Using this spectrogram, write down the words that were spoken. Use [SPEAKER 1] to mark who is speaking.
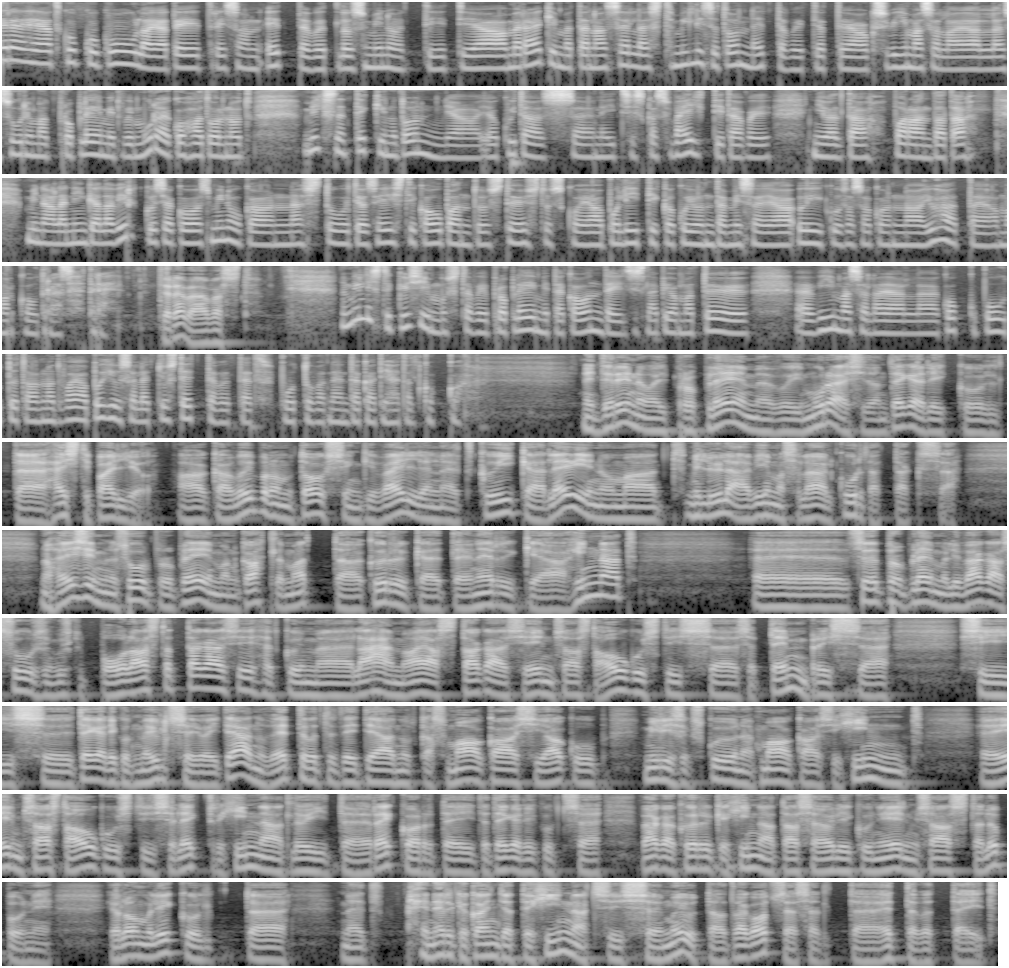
[SPEAKER 1] tere, head Kuku kuulajad, eetris on ettevõtlusminutid ja me räägime täna sellest, millised on ettevõtjate jaoks viimasel ajal suurimad probleemid või murekohad olnud, miks need tekkinud on ja, ja kuidas neid siis kas vältida või nii-öelda parandada. mina olen Ingela Virkus ja koos minuga on stuudios Eesti Kaubandus-Tööstuskoja poliitika kujundamise ja õigusosakonna juhataja Marko Udras, tere!
[SPEAKER 2] tere päevast!
[SPEAKER 1] No milliste küsimuste või probleemidega on teil siis läbi oma töö äh, viimasel ajal äh, kokku puutuda olnud vaja põhjusel, et just ettevõtted puutuvad nendega tihedalt kokku?
[SPEAKER 2] Neid erinevaid probleeme või muresid on tegelikult äh, hästi palju, aga võib-olla ma tooksingi välja need kõige levinumad, mille üle viimasel ajal kurdetakse. noh, esimene suur probleem on kahtlemata kõrged energiahinnad see probleem oli väga suur siin kuskil pool aastat tagasi, et kui me läheme ajas tagasi eelmise aasta augustisse, septembrisse, siis äh, tegelikult me üldse ju ei teadnud, ettevõtted ei teadnud, kas maagaasi jagub, milliseks kujuneb maagaasi hind, äh, eelmise aasta augustis elektrihinnad lõid rekordeid ja tegelikult see väga kõrge hinnatase oli kuni eelmise aasta lõpuni. Ja loomulikult äh, need energiakandjate hinnad siis mõjutavad väga otseselt äh, ettevõtteid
